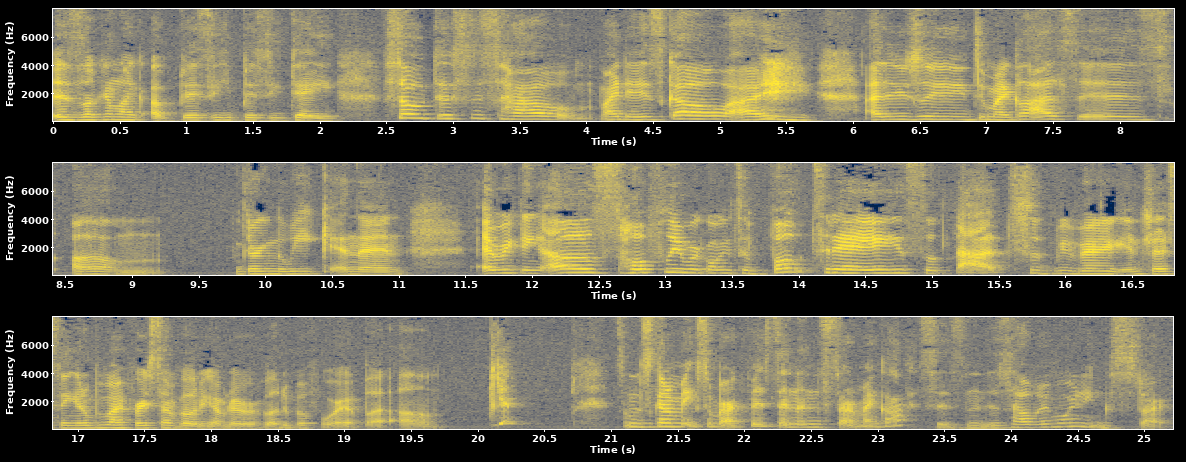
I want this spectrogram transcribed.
is looking like a busy, busy day. So this is how my days go. I, I usually do my classes, um, during the week and then everything else. Hopefully we're going to vote today so that should be very interesting. It'll be my first time voting. I've never voted before but um yeah. So i'm just gonna make some breakfast and then start my classes and this is how my mornings start.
